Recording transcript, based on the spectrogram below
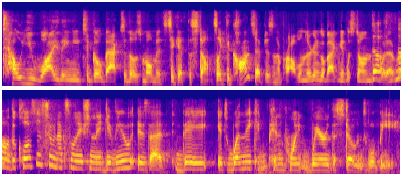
tell you why they need to go back to those moments to get the stones. Like the concept isn't a problem. They're going to go back and get the stones. The, whatever. No, the closest to an explanation they give you is that they it's when they can pinpoint where the stones will be.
